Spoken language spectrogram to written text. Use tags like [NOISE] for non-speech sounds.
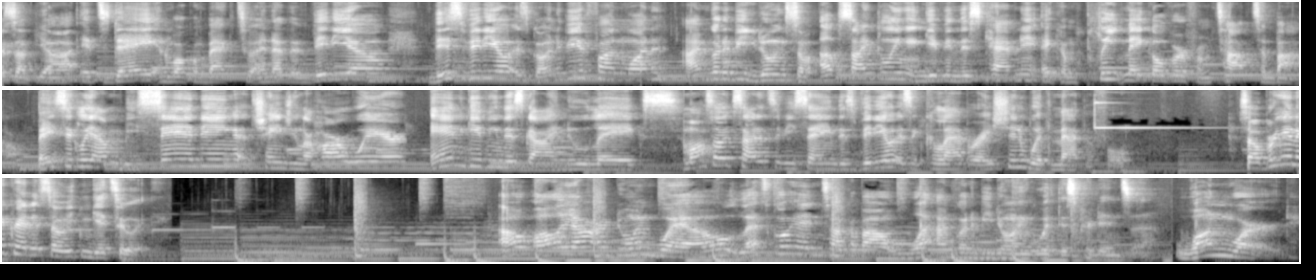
what's up y'all? It's Dae and welcome back to another video. This video is going to be a fun one. I'm going to be doing some upcycling and giving this cabinet a complete makeover from top to bottom. Basically, I'm going to be sanding, changing the hardware, and giving this guy new legs. I'm also excited to be saying this video is in collaboration with Mapiful. So bring in the credits so we can get to it. I hope all of y'all are doing well. Let's go ahead and talk about what I'm going to be doing with this credenza. One word,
